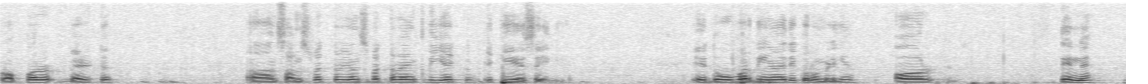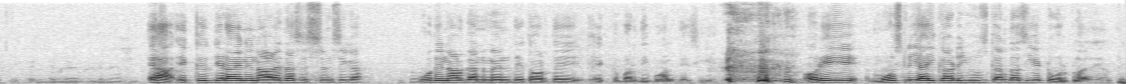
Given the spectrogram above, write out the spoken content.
ਪ੍ਰੋਪਰ ਬੈਲਟ ਸਬ ਇੰਸਪੈਕਟਰ ਜਾਂ ਇੰਸਪੈਕਟਰ ਰੈਂਕ ਦੀ ਹੈ ਇੱਕ ਇੱਕ ਏਐਸਆਈ ਦੀ ਹੈ। ਇਹ ਦੋ ਵਰਦੀਆਂ ਇਹਦੇ ਘਰੋਂ ਮਿਲੀਆਂ ਔਰ ਤਿੰਨ ਹਾਂ। ਇੱਕ ਜਿਹੜਾ ਇਹਨੇ ਨਾਲ ਇਹਦਾ ਅਸਿਸਟੈਂਟ ਸੀਗਾ, ਉਹਦੇ ਨਾਲ ਗਨਮੈਨ ਦੇ ਤੌਰ ਤੇ ਇੱਕ ਵਰਦੀ ਪਵਾਲਦੇ ਸੀ ਔਰ ਇਹ ਮੋਸਟਲੀ ਆਈ ਕਾਰਡ ਯੂਜ਼ ਕਰਦਾ ਸੀ ਇਹ ਟੋਲ ਪਲਾਜ਼ਿਆਂ ਤੇ।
